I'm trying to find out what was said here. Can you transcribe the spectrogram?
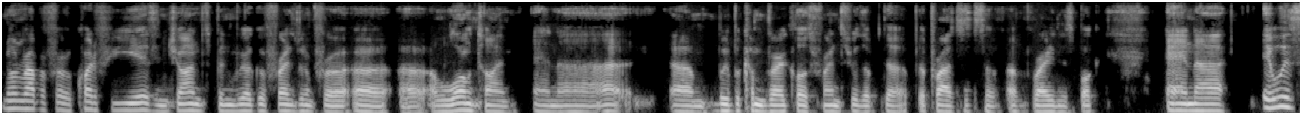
known Robert for quite a few years, and John's been real good friends with him for a, long time, and uh, um, we've become very close friends through the, the, the process of, of, writing this book. And uh, it was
